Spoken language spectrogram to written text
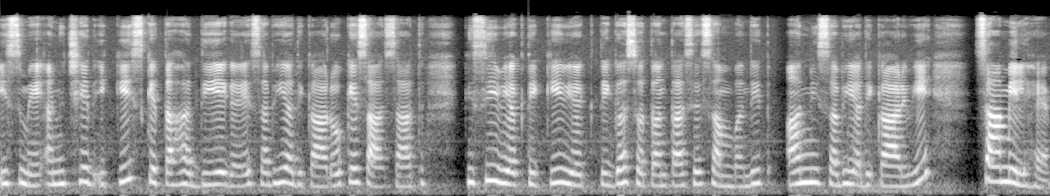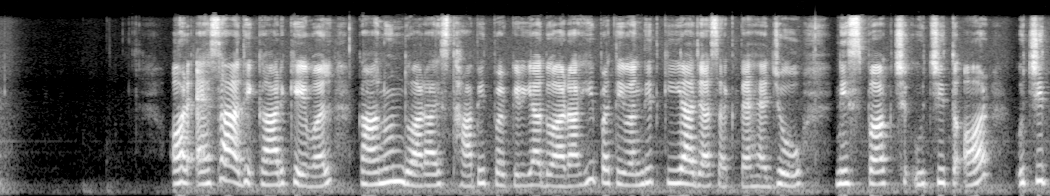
इसमें अनुच्छेद 21 के तहत दिए गए सभी अधिकारों के साथ साथ किसी व्यक्ति की व्यक्तिगत स्वतंत्रता से संबंधित अन्य सभी अधिकार भी शामिल है। और ऐसा अधिकार केवल कानून द्वारा, स्थापित प्रक्रिया द्वारा ही प्रतिबंधित किया जा सकता है, जो निष्पक्ष, उचित और उचित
